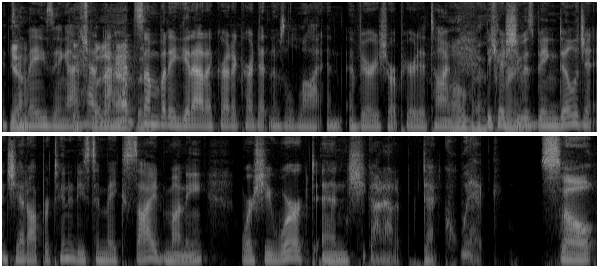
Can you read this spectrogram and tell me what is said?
it's Yeah, amazing. I it's had I had somebody get out of credit card debt and it was a lot in a very short period of time Oh, that's because she was being diligent and she had opportunities to make side money where she worked and she got out of debt quick. So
